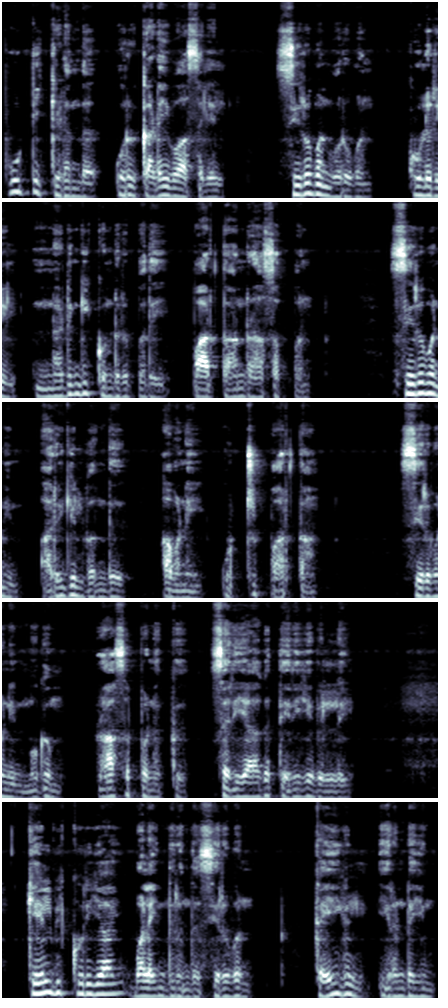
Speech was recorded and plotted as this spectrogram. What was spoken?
பூட்டி கிடந்த ஒரு கடைவாசலில் சிறுவன் ஒருவன் குளிரில் நடுங்கிக் கொண்டிருப்பதை பார்த்தான் ராசப்பன். சிறுவனின் அருகில் வந்து அவனை உற்று பார்த்தான். சிறுவனின் முகம் ராசப்பனுக்கு சரியாக தெரியவில்லை. கேள்விக்குறியாய் வளைந்திருந்த சிறுவன் கைகள் இரண்டையும்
